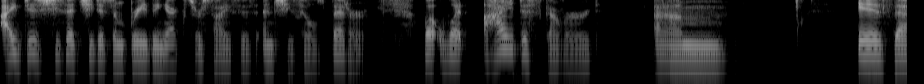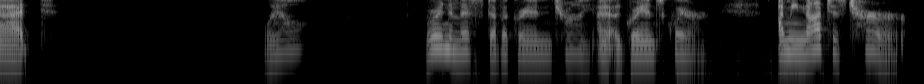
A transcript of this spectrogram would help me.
I just she said she did some breathing exercises and she feels better. But what I discovered um, is that well, we're in the midst of a grand tri a a grand square. I mean, not just her,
